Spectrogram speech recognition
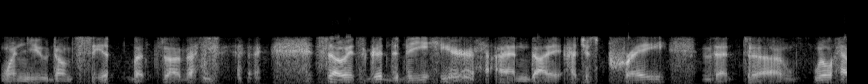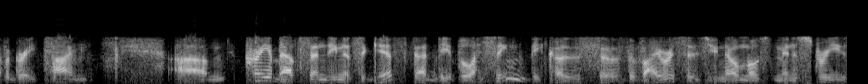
when you don't see it, but uh, that's so it's good to be here, and I, I just pray that uh, we'll have a great time. Um, pray about sending us a gift. That'd be a blessing because of the virus. As you know, most ministries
